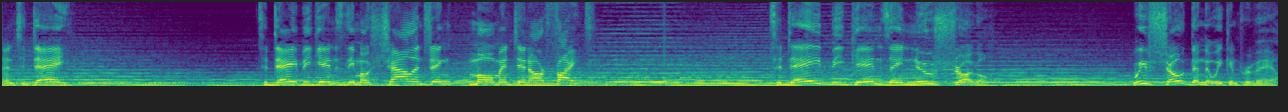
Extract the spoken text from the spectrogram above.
And today, today begins the most challenging moment in our fight. Today begins a new struggle. We've showed them that we can prevail.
